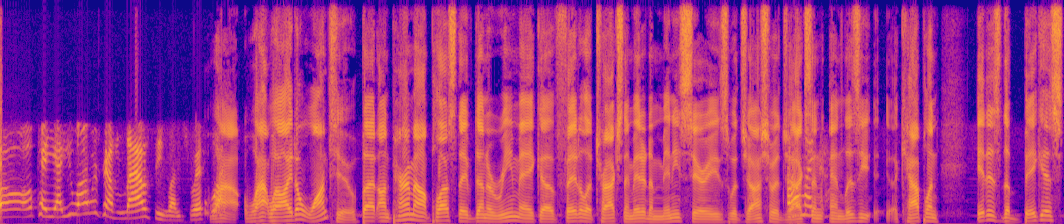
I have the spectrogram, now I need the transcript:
Oh, okay, yeah. You always have lousy ones, Rick. What? Wow, wow. Well, I don't want to, but on Paramount Plus, they've done a remake of Fatal Attraction. They made it a mini series with Joshua Jackson and Lizzy uh, Caplan. It is the biggest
